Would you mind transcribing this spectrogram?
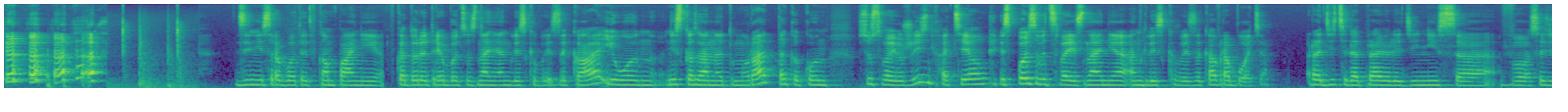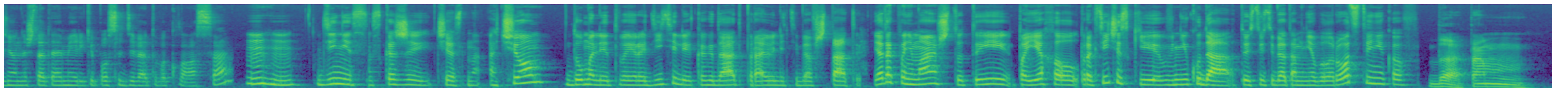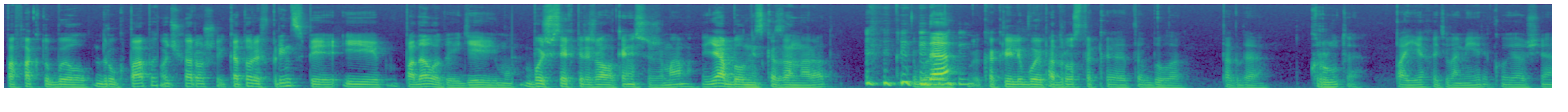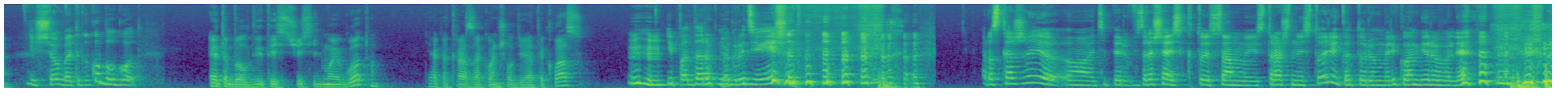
Денис работает в компании, в которой требуется знание английского языка, и он несказанно этому рад, так как он всю свою жизнь хотел использовать свои знания английского языка в работе. Родители отправили Дениса в Соединенные Штаты Америки после девятого класса. Угу. Денис, скажи честно, о чем думали твои родители, когда отправили тебя в Штаты? Я так понимаю, что ты поехал практически в никуда, то есть у тебя там не было родственников? Да, там по факту был друг папы, очень хороший, который, в принципе, и подал эту идею ему. Больше всех переживала, конечно же, мама. Я был несказанно рад. Да. Как и любой подросток, это было тогда круто поехать в Америку. Я вообще... Еще бы. Это какой был год? Это был 2007 год. Я как раз закончил девятый класс. И подарок на graduation. Расскажи э, теперь, возвращаясь к той самой страшной истории, которую мы рекламировали,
